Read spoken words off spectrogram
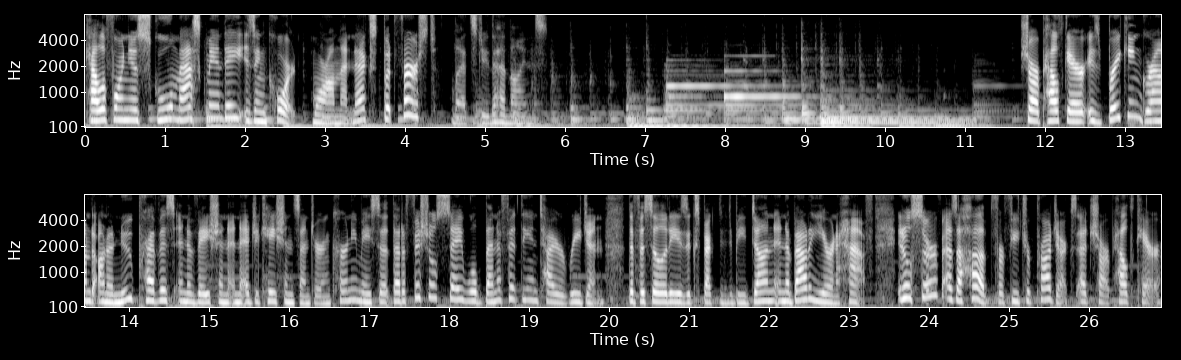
California's school mask mandate is in court. More on that next, but first, let's do the headlines. Sharp Healthcare is breaking ground on a new Prebys Innovation and Education Center in Kearny Mesa that officials say will benefit the entire region. The facility is expected to be done in about a year and a half. It'll serve as a hub for future projects at Sharp Healthcare.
